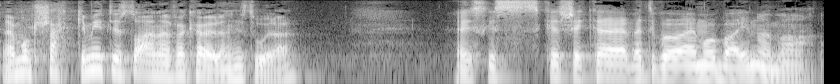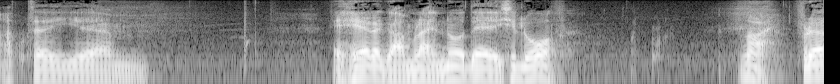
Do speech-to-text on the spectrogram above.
Jeg måtte sjekke mitt i stad da jeg fikk høre en historie. Jeg skal, skal sjekke Vet du hva, jeg må bare innrømme at jeg um, Jeg har det gamle ennå, og det er ikke lov. Nei. For det,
